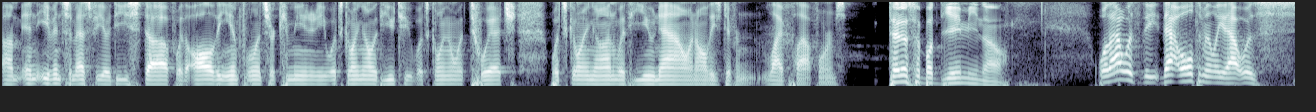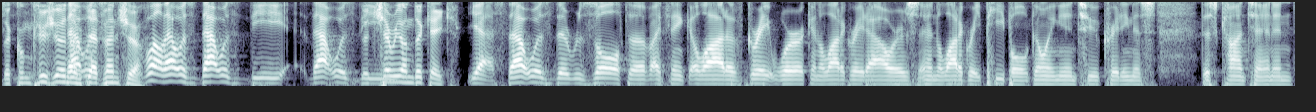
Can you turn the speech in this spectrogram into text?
um, and even some SVOD stuff with all the influencer community. What's going on with YouTube? What's going on with Twitch? What's going on with YouNow and all these different live platforms. Tell us about the Emmy now. Well, that was the that ultimately that was The conclusion of the adventure. Well, that was that was the that was the, the cherry on the cake. Yes, that was the result of I think a lot of great work and a lot of great hours and a lot of great people going into creating this this content and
